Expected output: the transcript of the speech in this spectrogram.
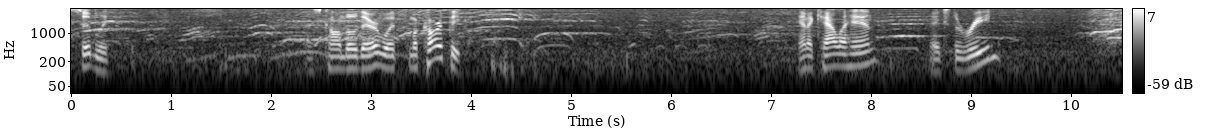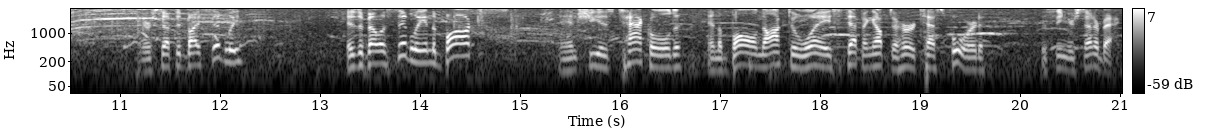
Sibley. Nice combo there with McCarthy. Anna Callahan makes the read. Intercepted by Sibley. Isabella Sibley in the box. And she is tackled and the ball knocked away, stepping up to her, Tess Ford, the senior center back.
